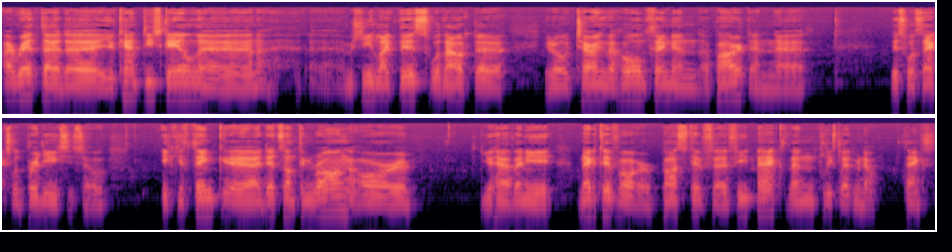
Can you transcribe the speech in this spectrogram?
I read that uh, you can't descale a, a, machine like this without, uh, you know, tearing the whole thing and apart. And uh, this was actually pretty easy. So, if you think uh, I did something wrong or you have any negative or positive uh, feedback, then please let me know. Thanks.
